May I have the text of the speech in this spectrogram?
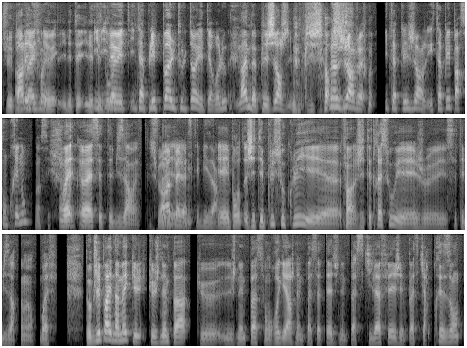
Je vais parler une fois. il Il, avait- il était, il était Il, il bourré. avait- il t'appelait Paul tout le temps, il était relou. Non, il m'appelait Georges. Il m'appelait Georges. Non, Georges, il t'appelait Georges. Il t'appelait par son prénom. Non, c'est chaud. Ouais, ouais, c'était bizarre, ouais. Je me rappelle, Euh, c'était bizarre. Et pour- j'étais plus sous que lui, et euh, enfin, j'étais très sous et je, c'était bizarre quand même. Bref. Donc, je vais parler d'un mec que, que je n'aime pas, que je n'aime pas son regard, je n'aime pas sa tête, je n'aime pas ce qu'il a fait, j'aime pas ce qu'il représente,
